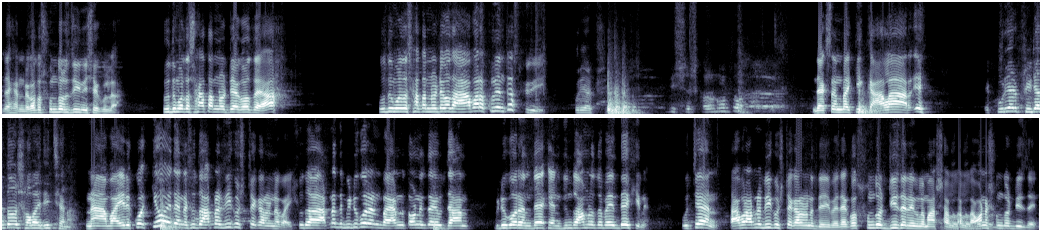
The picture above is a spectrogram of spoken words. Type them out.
দেখেন ভাই কত সুন্দর জিনিস এগুলা। শুধুমাত্র সাতান্ন টাকা গজে আহ। শুধুমাত্র সাতান্ন টাকা গজে আবার কুলেন চাষ ফ্রি কুরিয়ার ফ্রি দেখছেন ভাই কি কালার এ কুরিয়ার ফ্রিটা তো সবাই দিচ্ছে না। না ভাই এটা কেউ দেয় না শুধু আপনার রিকোয়েস্টের কারণে ভাই। শুধু আপনাদের ভিডিও করেন ভাই আপনি তো অনেক জায়গায় যান ভিডিও করেন দেখেন কিন্তু আমরা তো ভাই দেখি না। বুঝছেন? তারপর আপনার রিকোয়েস্টের কারণে দেই ভাই। দেখো সুন্দর ডিজাইন এগুলো মার্শাল্লাহ অনেক সুন্দর ডিজাইন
